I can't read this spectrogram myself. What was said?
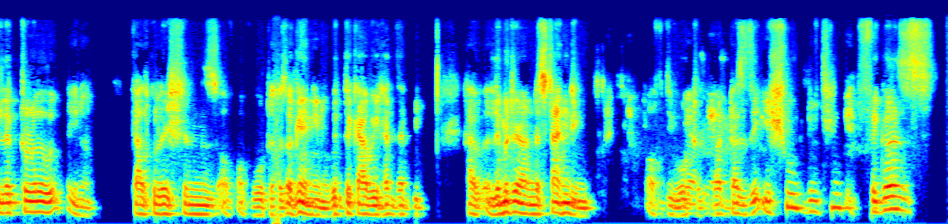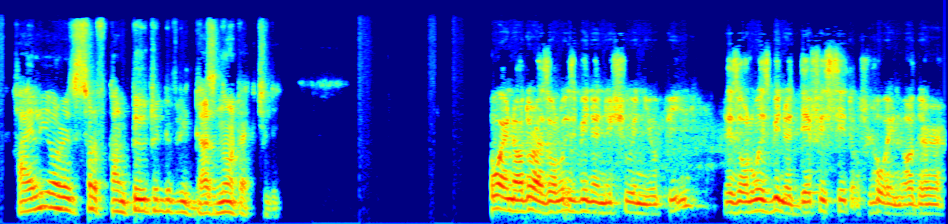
electoral, you know, calculations of, of voters? Again, you know, with the caveat that we have a limited understanding of the voter. Yes, yes. But does the issue, do you think it figures highly or is sort of counterintuitively does not actually? Law and order has always been an issue in UP. there's always been a deficit of law and order.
